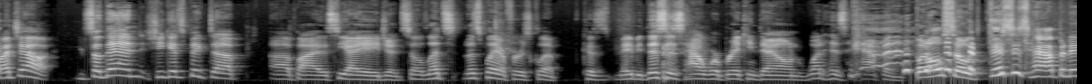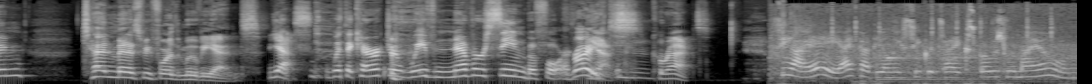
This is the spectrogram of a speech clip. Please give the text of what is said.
Watch out. So then she gets picked up uh, by the CIA agent. So let's let's play our first clip because maybe this is how we're breaking down what has happened. but also, this is happening 10 minutes before the movie ends. Yes, with a character we've never seen before. Right. Yes, correct. CIA, I thought the only secrets I exposed were my own.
